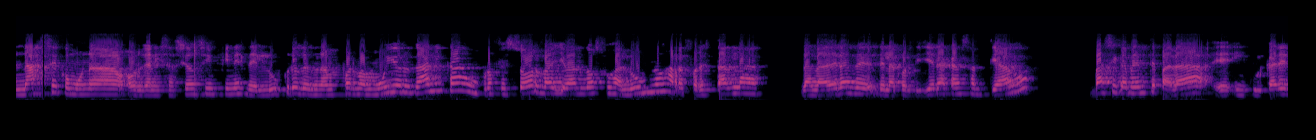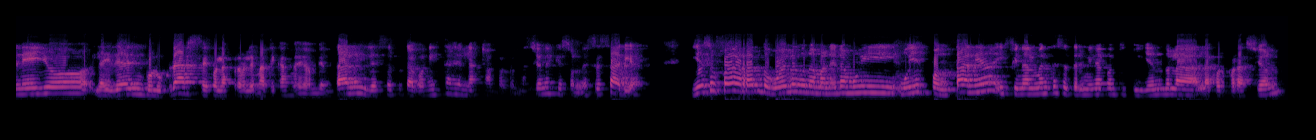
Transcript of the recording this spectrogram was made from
nace como una organización sin fines de lucro de una forma muy orgánica. Un profesor va llevando a sus alumnos a reforestar las, laderas de, la cordillera acá en Santiago, básicamente para eh, inculcar en ellos la idea de involucrarse con las problemáticas medioambientales y de ser protagonistas en las transformaciones que son necesarias. Y eso fue agarrando vuelo de una manera muy, muy espontánea y finalmente se termina constituyendo la, la corporación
